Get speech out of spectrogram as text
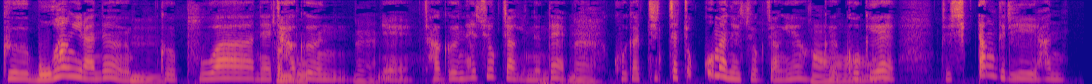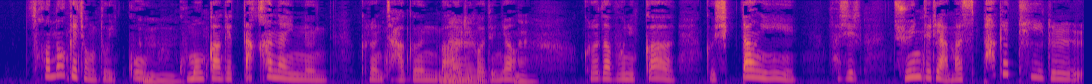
그 모항이라는 음. 그 부안의 전북. 작은 네. 예 작은 해수욕장이 있는데 네. 거기가 진짜 조그만 해수욕장이에요. 아. 그 거기에 이제 식당들이 한 서너 개 정도 있고 음. 구멍가게 딱 하나 있는 그런 작은 마을이거든요. 네. 그러다 보니까 그 식당이 사실 주인들이 아마 스파게티를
